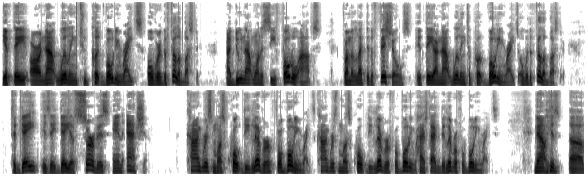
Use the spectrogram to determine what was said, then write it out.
if they are not willing to put voting rights over the filibuster. I do not want to see photo ops from elected officials if they are not willing to put voting rights over the filibuster. Today is a day of service and action. Congress must quote deliver for voting rights. Congress must quote deliver for voting hashtag deliver for voting rights. Now his uh,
